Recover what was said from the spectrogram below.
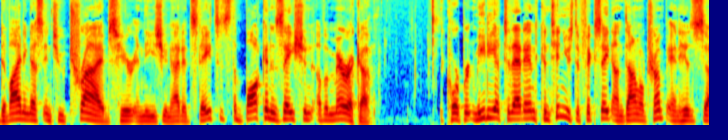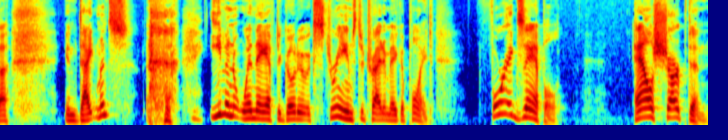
dividing us into tribes here in these United States. It's the balkanization of America. The corporate media, to that end, continues to fixate on Donald Trump and his uh, indictments, even when they have to go to extremes to try to make a point. For example, Al Sharpton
